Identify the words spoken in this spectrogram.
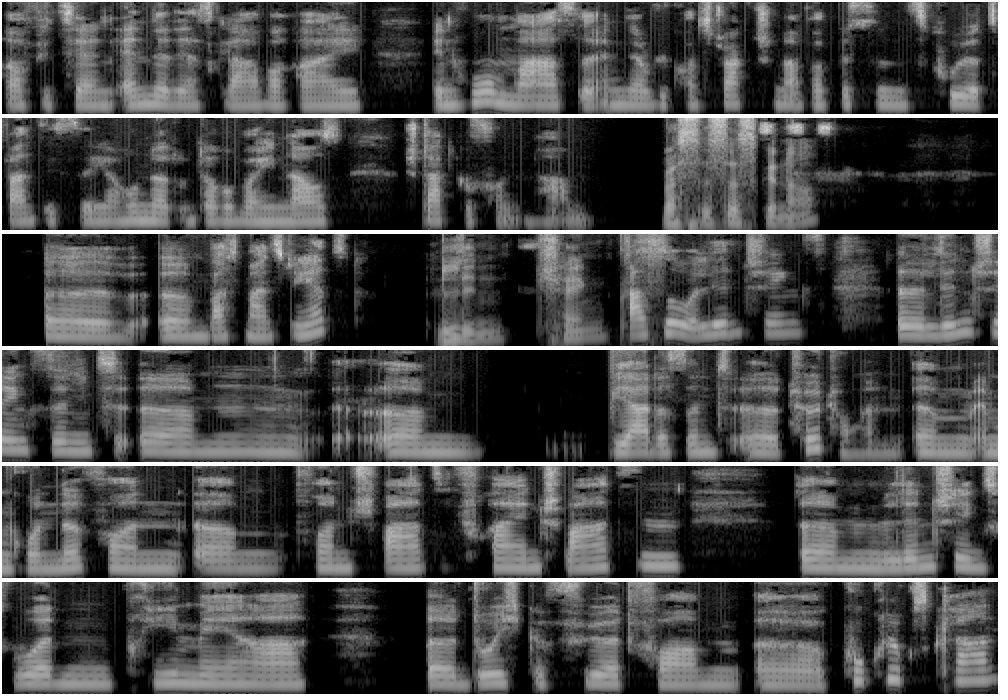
offiziellen Ende der Sklaverei in hohem Maße in der Reconstruction, aber bis ins frühe 20. Jahrhundert und darüber hinaus stattgefunden haben. Was ist das genau? Äh, äh, was meinst du jetzt? Lynchings? Ach so, Lynchings. Äh, Lynchings sind ähm, ähm, ja, das sind äh, Tötungen ähm, im Grunde von ähm, von schwarz, freien Schwarzen. Ähm, Lynchings wurden primär äh, durchgeführt vom äh, Ku Klux Klan.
